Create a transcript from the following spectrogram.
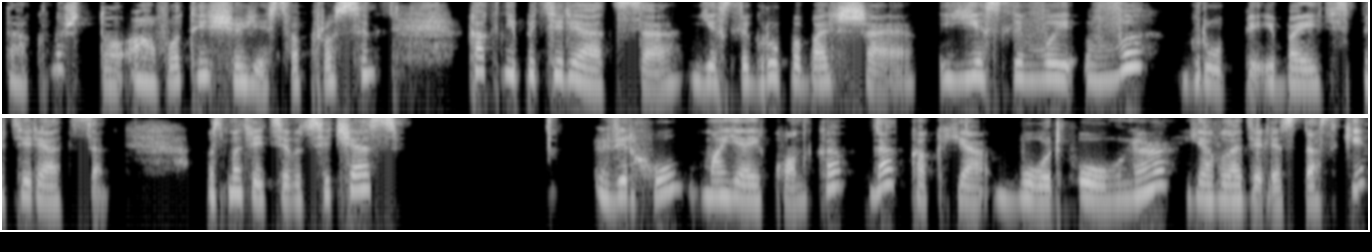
Так, ну что, а вот еще есть вопросы. Как не потеряться, если группа большая? Если вы в группе и боитесь потеряться, посмотрите, вот сейчас вверху моя иконка, да, как я board owner, я владелец доски,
